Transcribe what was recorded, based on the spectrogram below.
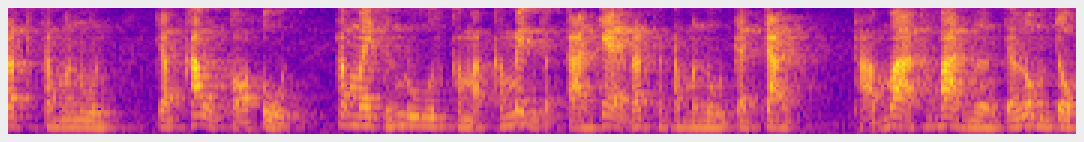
รัฐธรรมนูญจะเข้าต่อตูดทำไมถึงดูขมักขม้นกับการแก้รัฐธรรมนูญกันจัง ถามว่าถ้าบ้านเมืองจะล่มจม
